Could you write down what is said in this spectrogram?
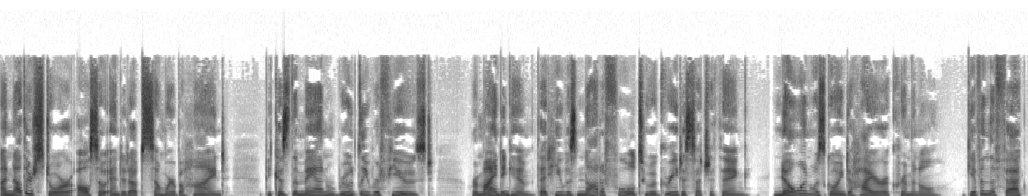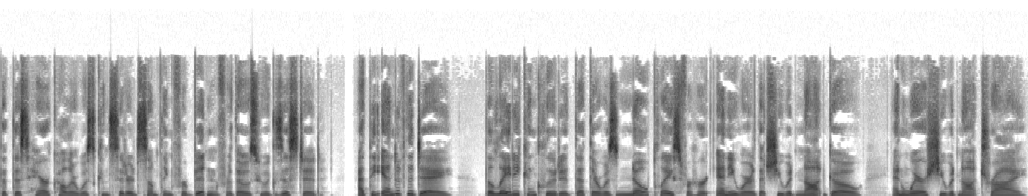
Another store also ended up somewhere behind because the man rudely refused, reminding him that he was not a fool to agree to such a thing. No one was going to hire a criminal, given the fact that this hair color was considered something forbidden for those who existed. At the end of the day, the lady concluded that there was no place for her anywhere that she would not go and where she would not try.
